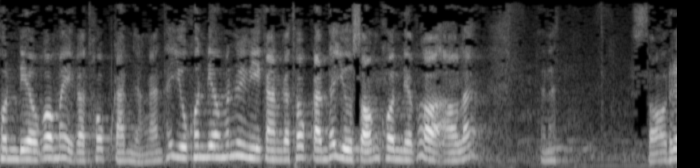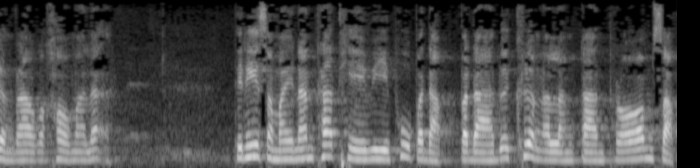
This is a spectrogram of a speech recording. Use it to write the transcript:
คนเดียวก็ไม่กระทบกันอย่างนั้น ถ้าอยู่คนเดียวมันไม่มีการกระทบกัน ถ้าอยู่สองคนเดียวก็เอาละนะสอเรื่องราวก็เข้ามาแล้ว ทีนี้สมัยนั้นพระเทวีผู้ประดับประดาด้วยเครื่องอลังการพร้อมสับ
